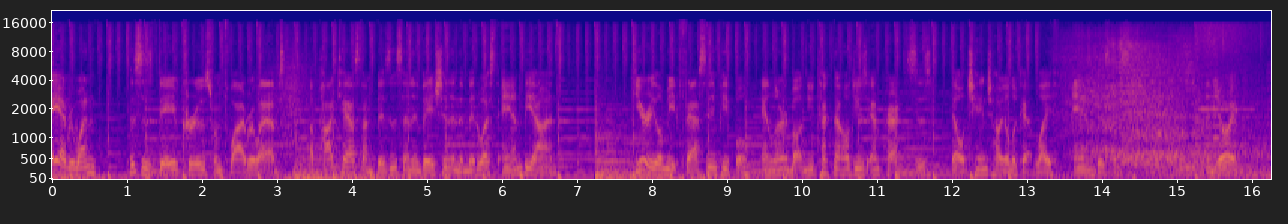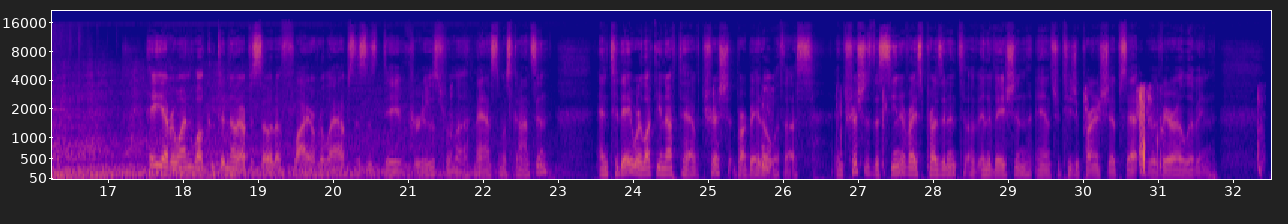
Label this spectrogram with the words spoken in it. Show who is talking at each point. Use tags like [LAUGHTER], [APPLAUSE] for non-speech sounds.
Speaker 1: Hey everyone, this is Dave Kruse from Flyover Labs, a podcast on business and innovation in the Midwest and beyond. Here you'll meet fascinating people and learn about new technologies and practices that will change how you look at life and business. Enjoy! Hey everyone, welcome to another episode of Flyover Labs. This is Dave Kruse from uh, Madison, Wisconsin. And today we're lucky enough to have Trish Barbato with us. And Trish is the Senior Vice President of Innovation and Strategic Partnerships at Revera Living.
